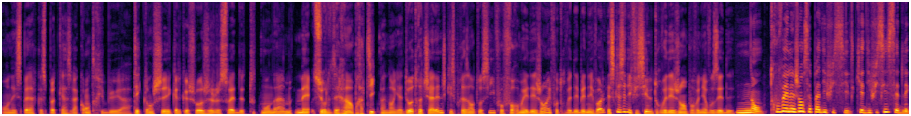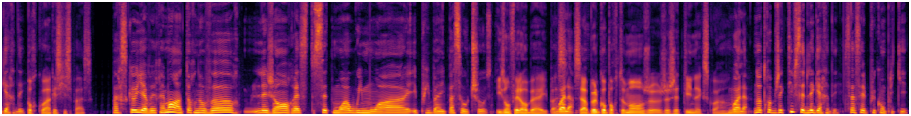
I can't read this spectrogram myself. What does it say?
On espère que ce podcast va contribuer à déclencher quelque chose, je le souhaite de toute mon âme. Mais sur le terrain, en pratique maintenant, il y a d'autres challenges qui se présentent aussi. Il faut former des gens, il faut trouver des bénévoles. Est-ce que c'est difficile de trouver des gens pour venir vous aider? Non, trouver les gens, c'est pas difficile. Ce qui est difficile, c'est de les garder. Pourquoi? Qu'est-ce qui se passe? Parce qu'il y avait vraiment un turnover. Les gens restent 7 mois, 8 mois, et puis ben, ils passent à autre chose. Ils ont fait leur bail, ils passent. Voilà. C'est un peu le comportement, je, je jette quoi. hein. Voilà. Notre objectif, c'est de les garder. Ça, c'est le plus compliqué.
